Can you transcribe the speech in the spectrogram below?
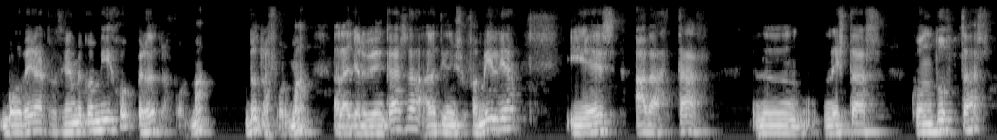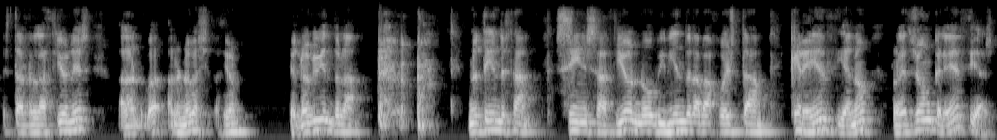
volver a relacionarme con mi hijo, pero de otra forma, de otra forma. Ahora ya no vive en casa, ahora tiene su familia, y es adaptar mm, estas conductas, estas relaciones a la, a la nueva situación. Pero no viviéndola no teniendo esta sensación, no viviéndola bajo esta creencia, ¿no? Porque son creencias,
